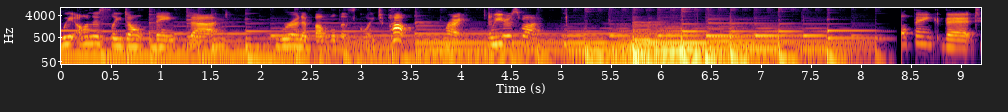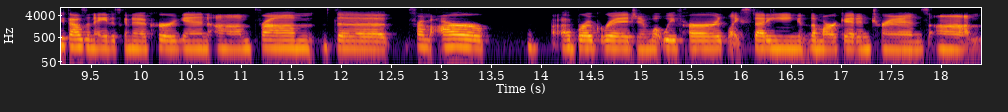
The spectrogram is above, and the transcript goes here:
we honestly don't think that we're in a bubble that's going to pop. And right. We here's why. don't think that 2008 is going to occur again. Um, from the from our uh, brokerage and what we've heard, like studying the market and trends, um,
